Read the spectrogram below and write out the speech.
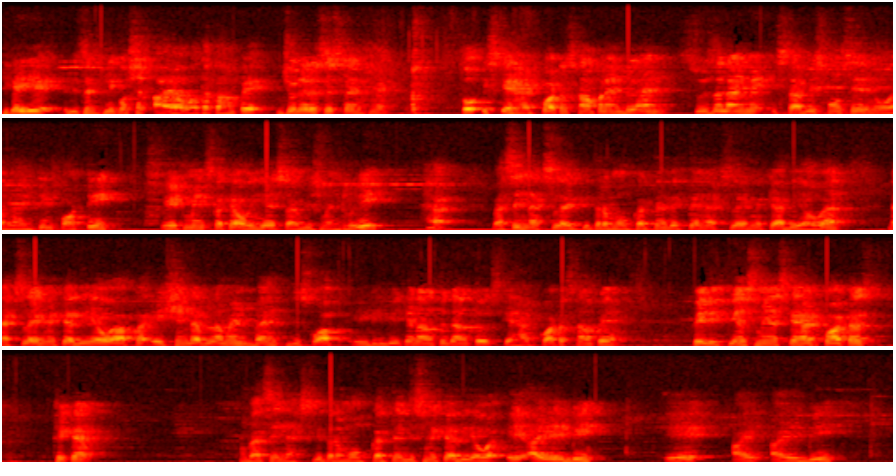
ठीक है, ये रिसेंटली क्वेश्चन आया हुआ था कहाँ पे? जूनियर असिस्टेंट में। तो इसके हेडक्वार्टर्स कहाँ पर हैं? इंग्लैंड स्विट्जरलैंड में। इस्टेब्लिश कौन से? नाइनटीन फोर्टी एट में इसका क्या हुई है? इस्टेब्लिशमेंट हुई है। वैसे ही नेक्स्ट स्लाइड की तरफ़ मूव करते हैं, देखते हैं नेक्स्ट स्लाइड में क्या दिया हुआ है। नेक्स्ट स्लाइड में क्या दिया हुआ है आपका? एशियन डेवलपमेंट बैंक जिसको आप एडीबी के नाम से जानते हो, इसके हेडक्वार्टर्स कहाँ पे हैं? फिलीपींस में इसके हेडक्वार्टर्स ठीक है? वैसे ही नेक्स्ट की तरफ़ मूव करते हैं, जिसमें क्या दिया हुआ A I I B A I I B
